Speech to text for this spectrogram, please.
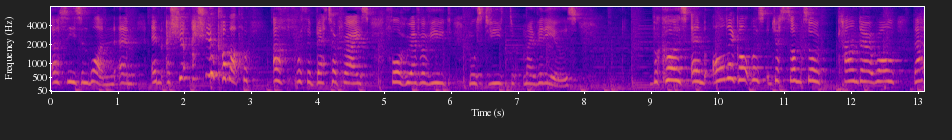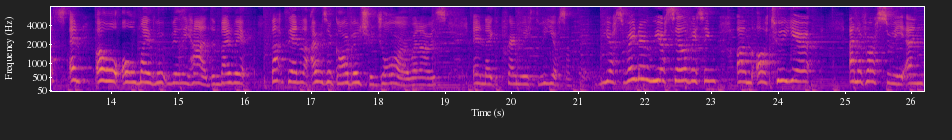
a season one, um, um, I should I should have come up with, with a better prize for whoever viewed most viewed my videos because um, all I got was just some sort of calendar roll. That's um, all, all my loot really had. And by the way, back then I was a garbage drawer when I was in like primary three or something. Yes, right now we are celebrating um, our two year anniversary and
